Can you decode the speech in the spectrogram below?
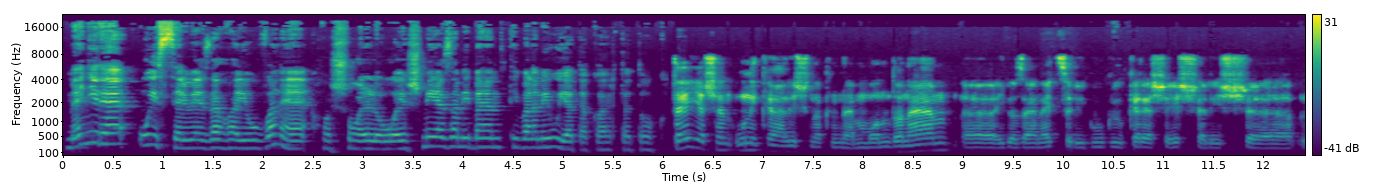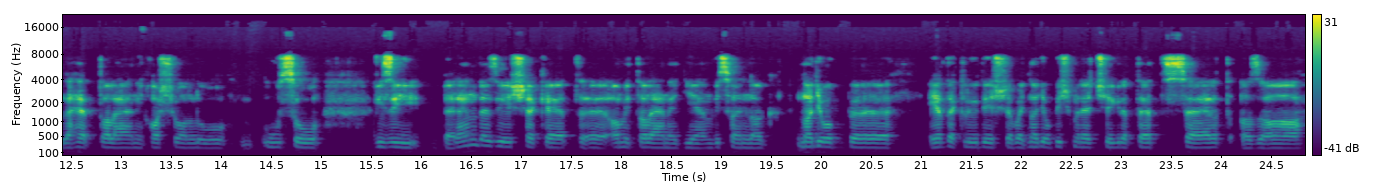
Mennyire újszerű ez a hajó? Van-e hasonló, és mi az, amiben ti valami újat akartatok? Teljesen unikálisnak nem mondanám. Uh, igazán egyszerű Google kereséssel is uh, lehet találni hasonló úszó vízi berendezéseket, ami talán egy ilyen viszonylag nagyobb érdeklődésre vagy nagyobb ismerettségre tett szert, az a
